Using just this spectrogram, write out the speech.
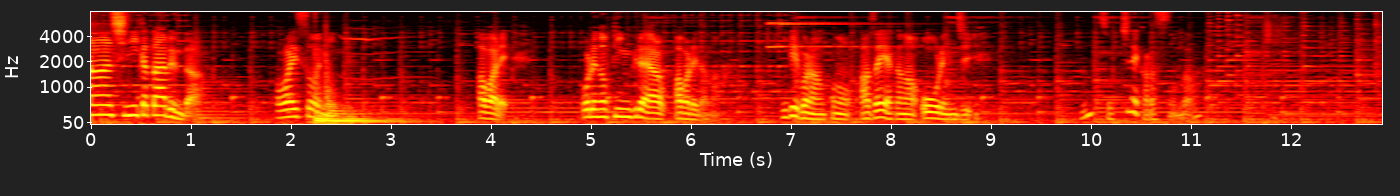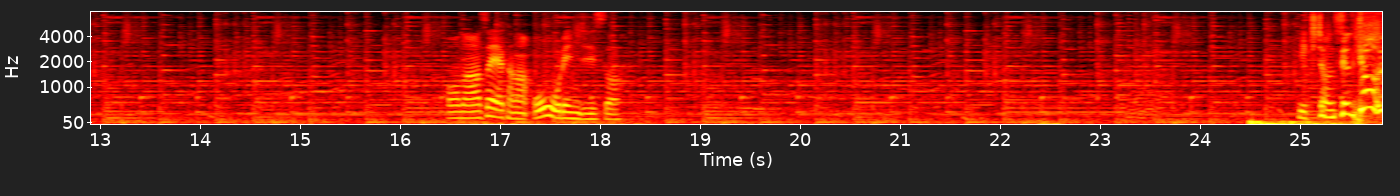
な死に方あるんだ。かわいそうに。哀れ。俺のピンぐらい哀れだな。見てごらん、この鮮やかなオーレンジ。ん？そっちでカラス飛んだ？この鮮やかなオーレンジですわ。できちゃうんですよ。恐怖、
